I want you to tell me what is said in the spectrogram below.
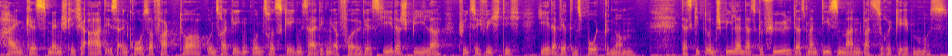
Heinkes menschliche Art ist ein großer Faktor unserer gegen, unseres gegenseitigen Erfolges. Jeder Spieler fühlt sich wichtig, jeder wird ins Boot genommen. Das gibt uns Spielern das Gefühl, dass man diesem Mann was zurückgeben muss.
